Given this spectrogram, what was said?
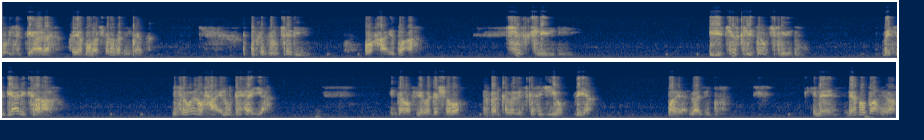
oo isgaara ayaa mubaasharada la yihahdaa marka zawjadii oo xaa'ido ah jirkeedii iyo jirkii zawjkeedu ma isgaari karaa. Mise waa inuu xaa'il u dhexeeyaa in galofyo la gashado in dhar kale la iska xijiyo miya. Maya laazim. Leanno daahira?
